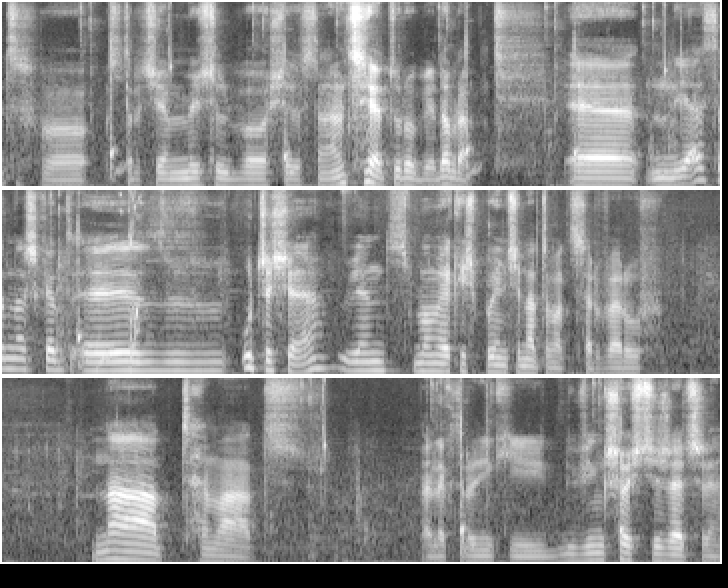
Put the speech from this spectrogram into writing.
Moment, bo straciłem myśl, bo się zastanawiam, co ja tu robię. Dobra. E, ja jestem na przykład. E, uczę się, więc mam jakieś pojęcie na temat serwerów. Na temat elektroniki, większości rzeczy.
